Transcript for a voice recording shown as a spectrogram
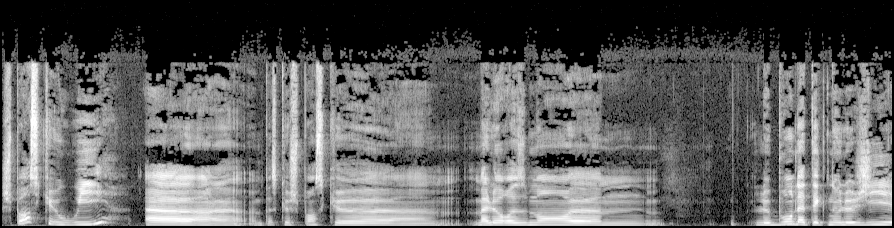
Je pense que oui. Euh, parce que je pense que malheureusement, le bon de la technologie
